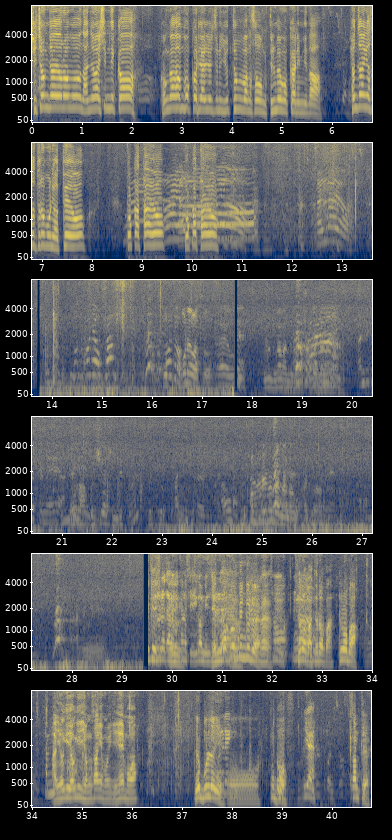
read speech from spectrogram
시청자 여러분 안녕하십니까 건강한 먹거리 알려주는 유튜브 방송 들매곡간입니다 현장에서 들어보니 어때요? 똑같아요? 똑같아요? 꺼내왔어 이거 누가 만든 거야? 내가 갖고 시야신데 민들레다가 이렇게 이렇게 놨어요. 이거 민들레. 옛날 그건 민들레. 네. 저, 들어봐 들어봐 들어봐. 아 여기 여기 영상에 보이게 얘 뭐야? 얘 물냉이. 어, 또 뭐? 예, 삼채.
